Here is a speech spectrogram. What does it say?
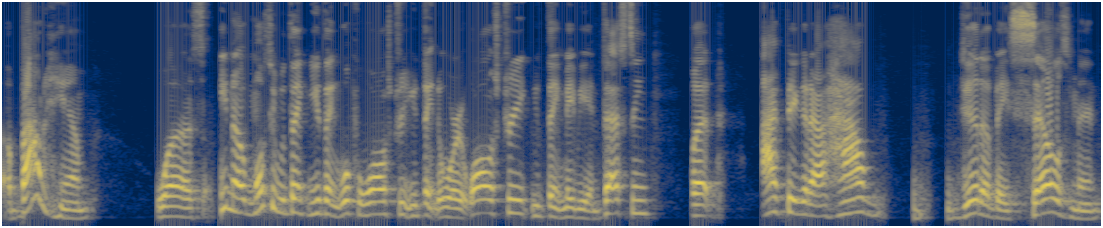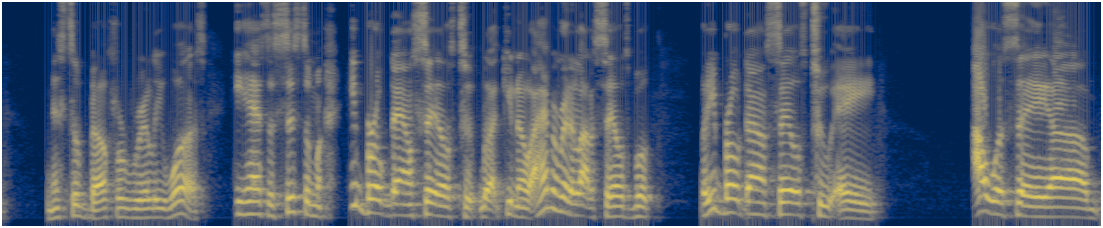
about him was, you know, most people think you think Wolf of Wall Street, you think the word Wall Street, you think maybe investing, but I figured out how good of a salesman Mr. Belfort really was. He has a system. Of, he broke down sales to like you know. I haven't read a lot of sales book, but he broke down sales to a, I would say, um,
